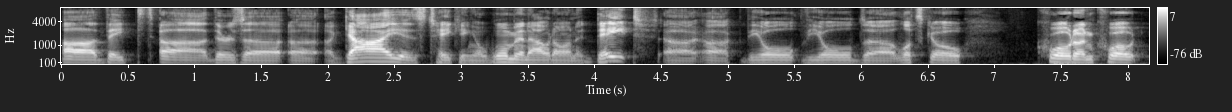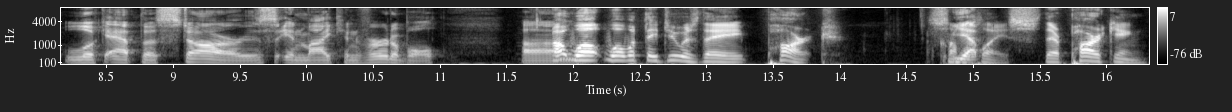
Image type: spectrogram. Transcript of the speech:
uh, they uh, there's a, a a guy is taking a woman out on a date. Uh, uh, the old the old uh, let's go quote unquote look at the stars in my convertible. Oh well, well, what they do is they park someplace. They're parking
